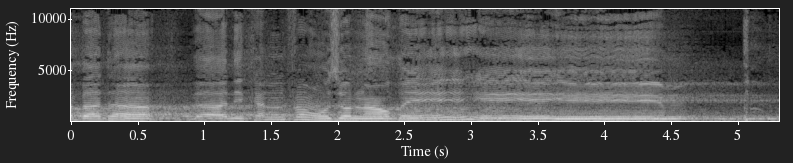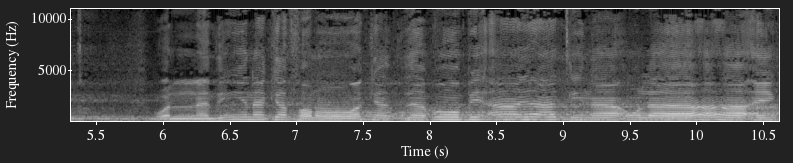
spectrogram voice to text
أبدا. ذلك الفوز العظيم. والذين كفروا وكذبوا بآياتنا أولئك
